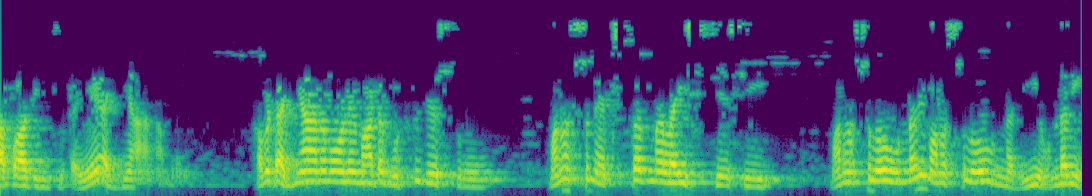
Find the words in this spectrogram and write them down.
ఆపాదించుటయే అజ్ఞానము. కాబట్టి అజ్ఞానము అనే మాట గుర్తు చేసుకుని మనస్సును ఎక్స్టర్నలైజ్ చేసి మనస్సులో ఉన్నది మనస్సులో ఉన్నది ఉన్నది.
